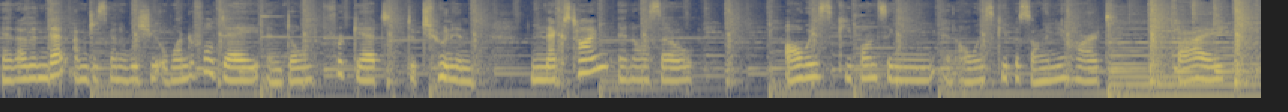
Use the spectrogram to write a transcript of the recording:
And other than that, I'm just going to wish you a wonderful day and don't forget to tune in next time. And also, always keep on singing and always keep a song in your heart. Bye.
